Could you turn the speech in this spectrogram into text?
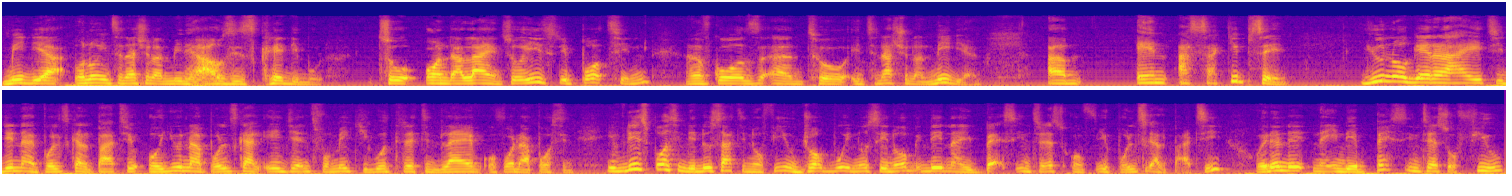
media, or no international media houses credible. So underline, so he's reporting, and of course, uh, to international media. Um, and as I keep saying, you no get right you didn't a political party or you not political agent for make you go threaten life of other person. If this person they do something of you job we no say no they na best interest of your political party or then they in the best interest of you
